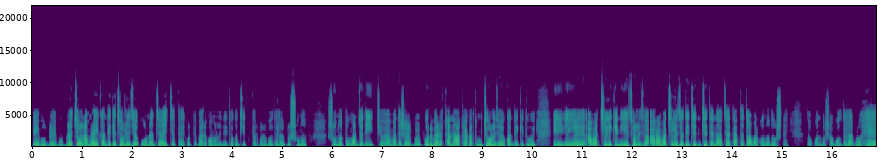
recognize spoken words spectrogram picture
এই বুবলাই, বুবলাই চল আমরা এখান থেকে চলে যাই। ও না যা ইচ্ছে তাই করতে পারে কমলিনী।" তখন চিৎকার করে বলতে লাগল, "শুনো, শুনো তোমার যদি ইচ্ছে হয় আমাদের পরিবারে না থাকা তুমি চলে যাও ওখান থেকে। তুমি আমার ছেলেকে নিয়ে চলে যাও। আর আমার ছেলে যদি যেতে না চায় তাতে তো আমার কোনো দোষ নেই।" তখন বর্ষা বলতে লাগল, "হ্যাঁ,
